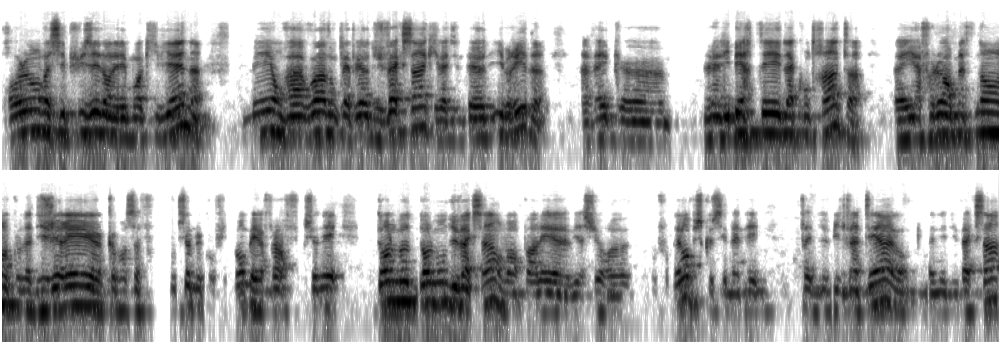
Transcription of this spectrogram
Probablement, on va s'épuiser dans les mois qui viennent, mais on va avoir donc la période du vaccin qui va être une période hybride avec la liberté et de la contrainte. il va falloir maintenant qu'on a digéré comment ça fonctionne le confinement, mais il va falloir fonctionner dans le, dans le monde du vaccin. On va en parler bien sûr puisque c'est l'année en fait, 2021, l'année du vaccin.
